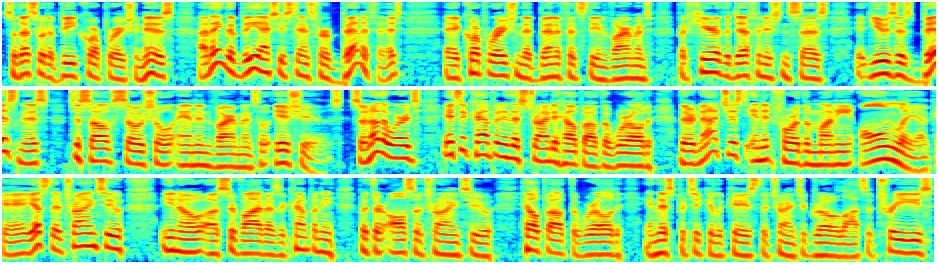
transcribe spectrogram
So that's what a B corporation is. I think the B actually stands for benefit, a corporation that benefits the environment. But here the definition says it uses business to solve social and environmental issues. So in other words, it's a company that's trying trying to help out the world. They're not just in it for the money only, okay? Yes, they're trying to, you know, uh, survive as a company, but they're also trying to help out the world. In this particular case, they're trying to grow lots of trees.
